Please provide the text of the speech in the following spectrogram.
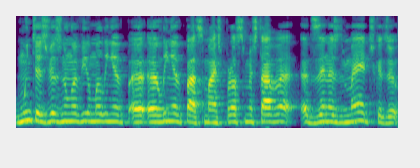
muitas vezes não havia uma linha de, a, a, linha de passe mais próxima estava a dezenas de metros, quer dizer,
